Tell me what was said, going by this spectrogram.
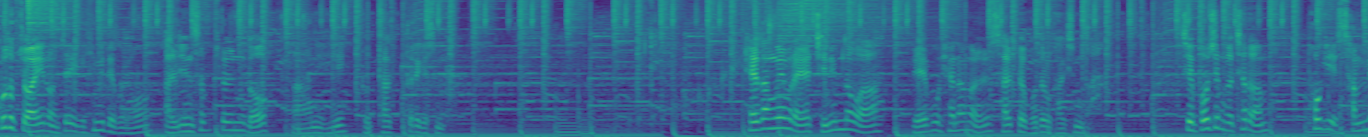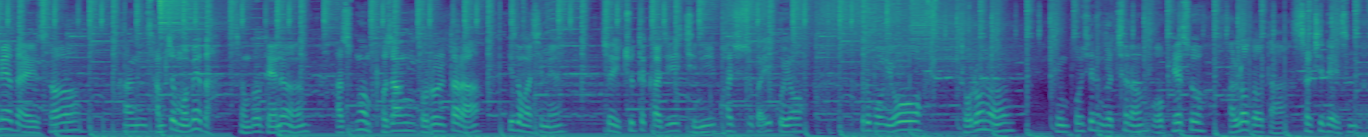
구독, 좋아요는 저에게 힘이 되고요. 알림 설정도 많이 부탁드리겠습니다. 해당 매물의 진입로와 외부 현황을 살펴보도록 하겠습니다. 지금 보시는 것처럼 폭이 3m에서 한 3.5m 정도 되는 아승원 포장도로를 따라 이동하시면 저희 주택까지 진입하실 수가 있고요. 그리고 이 도로는 지금 보시는 것처럼 오폐수 발로도 다 설치되어 있습니다.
